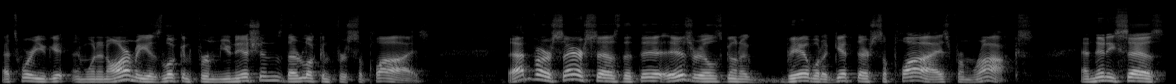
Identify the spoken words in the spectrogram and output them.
That's where you get, and when an army is looking for munitions, they're looking for supplies. That verse there says that the, Israel's going to be able to get their supplies from rocks. And then he says,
